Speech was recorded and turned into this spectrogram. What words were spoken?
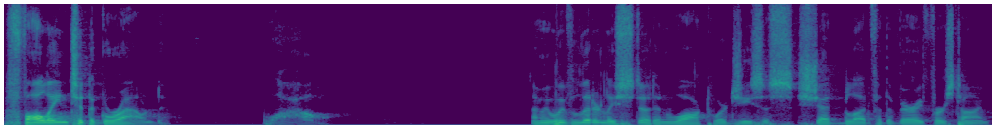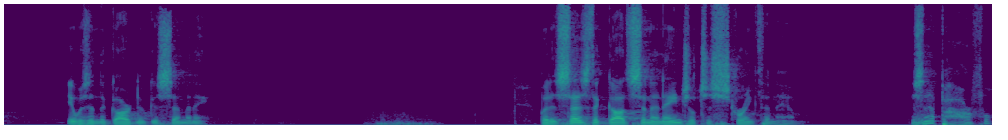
falling to the ground. Wow. I mean, we've literally stood and walked where Jesus shed blood for the very first time. It was in the Garden of Gethsemane. But it says that God sent an angel to strengthen him. Isn't that powerful?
